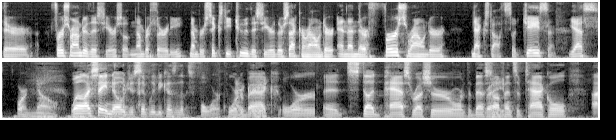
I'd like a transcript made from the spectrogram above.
their first rounder this year, so number 30, number 62 this year, their second rounder, and then their first rounder next off. So, Jason, yes or no? Well, I say no just simply because of the four quarterback or a stud pass rusher or the best right. offensive tackle. Uh,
